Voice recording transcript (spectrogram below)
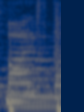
Five.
